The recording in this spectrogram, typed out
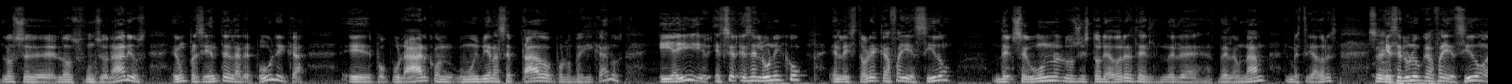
Los, eh, los funcionarios, era un presidente de la República, eh, popular, con, muy bien aceptado por los mexicanos, y ahí es, es el único en la historia que ha fallecido según los historiadores de, la, UNAM, investigadores, es el único que ha fallecido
